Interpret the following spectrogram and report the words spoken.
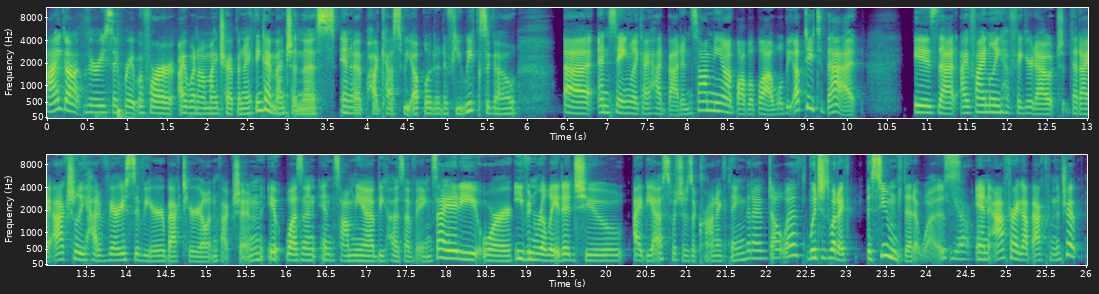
I got very sick right before I went on my trip, and I think I mentioned this in a podcast we uploaded a few weeks ago, uh, and saying like I had bad insomnia, blah blah blah. Well, the update to that is that I finally have figured out that I actually had a very severe bacterial infection. It wasn't insomnia because of anxiety or even related to IBS, which is a chronic thing that I've dealt with, which is what I assumed that it was. Yeah. And after I got back from the trip,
